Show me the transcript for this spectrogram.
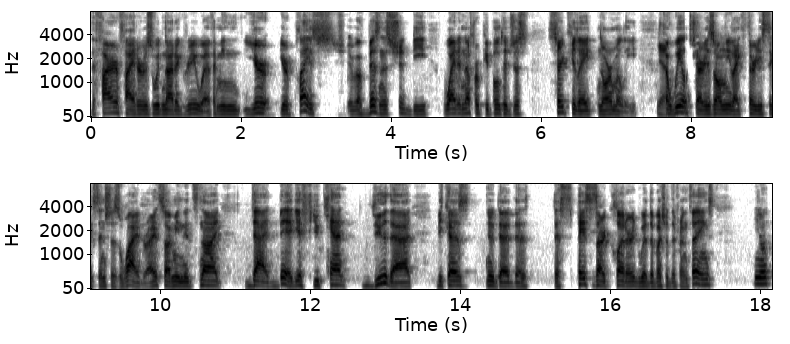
the firefighters would not agree with. I mean, your your place of business should be wide enough for people to just circulate normally. Yeah. A wheelchair is only like 36 inches wide, right? So I mean, it's not that big. If you can't do that because you know the the, the spaces are cluttered with a bunch of different things, you know,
